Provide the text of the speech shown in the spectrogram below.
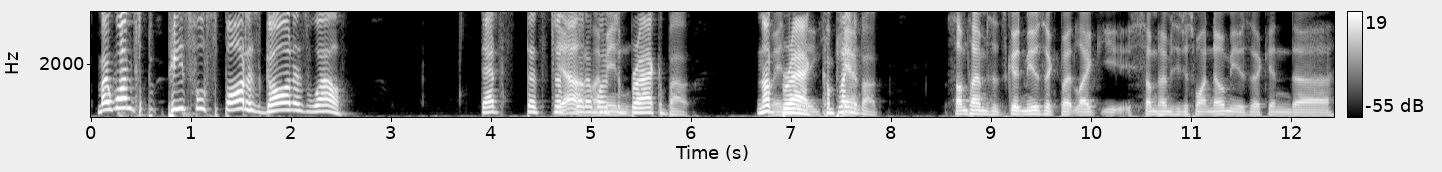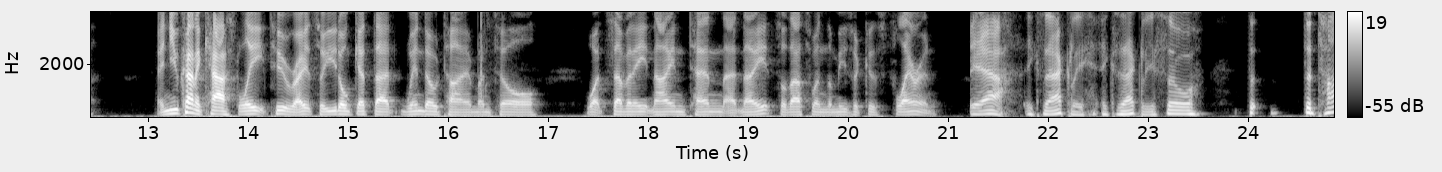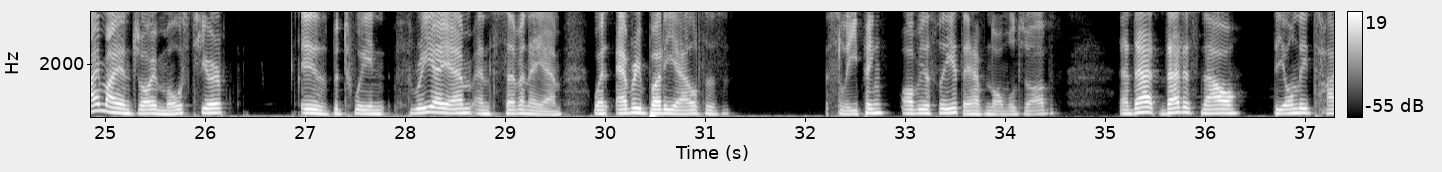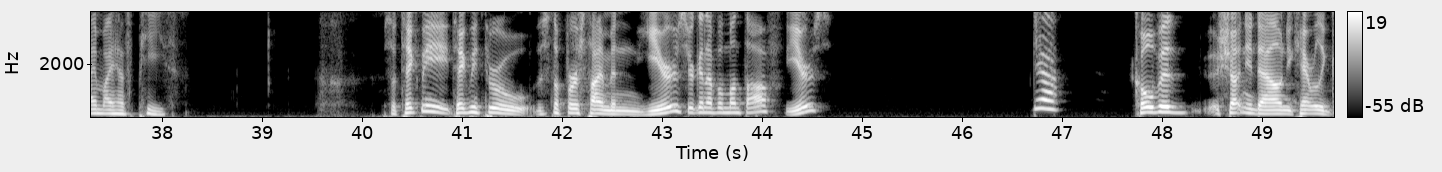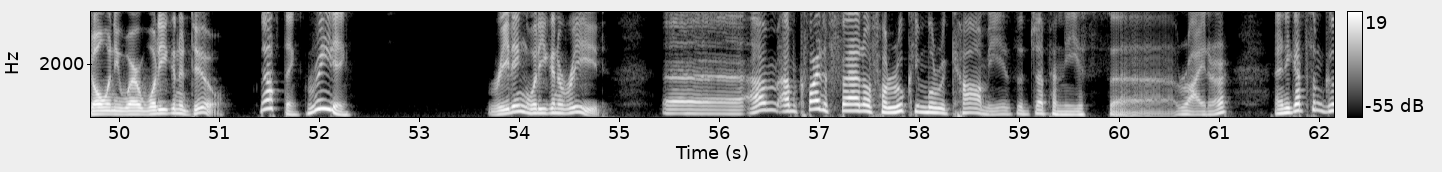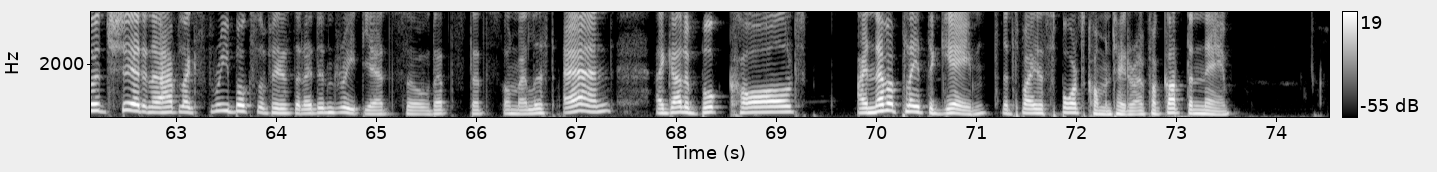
my one sp- peaceful spot is gone as well. That's that's just Yeah, what I I wanted to brag about. Not I mean, brag, complain about. Sometimes it's good music, but like you, sometimes you just want no music and uh And you kind of cast late too, right? So you don't get that window time until what seven, eight, nine, ten at night. So that's when the music is flaring. Yeah, exactly, exactly. So the the time I enjoy most here is between 3 a.m. and 7 a.m. when everybody else is sleeping. Obviously, they have normal jobs, and that that is now the only time I have peace. So take me take me through. This is the first time in years you're gonna have a month off. Years. Yeah, COVID shutting you down. You can't really go anywhere. What are you gonna do? nothing. Reading. Reading. What are you gonna read? Uh, I'm I'm quite a fan of Haruki Murakami. He's a Japanese uh, writer, and he got some good shit. And I have like three books of his that I didn't read yet, so that's that's on my list. And I got a book called I never played the game. That's by a sports commentator. I forgot the name.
